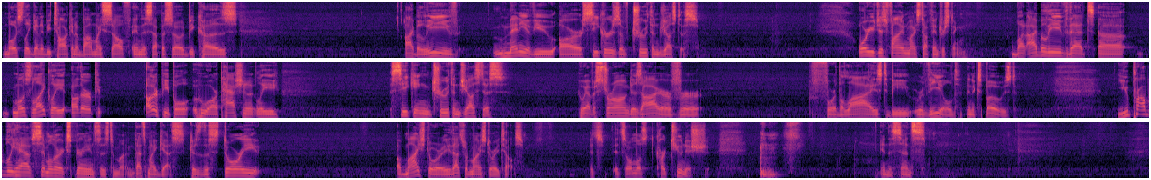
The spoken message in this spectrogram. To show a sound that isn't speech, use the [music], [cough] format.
Mostly going to be talking about myself in this episode because I believe many of you are seekers of truth and justice. Or you just find my stuff interesting. But I believe that uh, most likely other, pe- other people who are passionately seeking truth and justice, who have a strong desire for, for the lies to be revealed and exposed, you probably have similar experiences to mine. That's my guess. Because the story of my story, that's what my story tells. It's, it's almost cartoonish [clears throat] in the sense.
